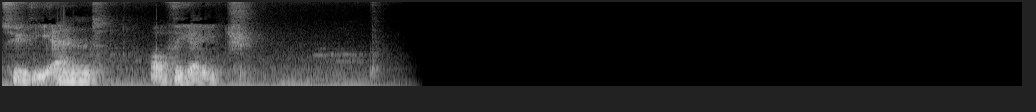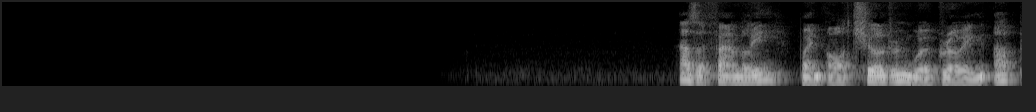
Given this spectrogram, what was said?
to the end of the age. As a family, when our children were growing up,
